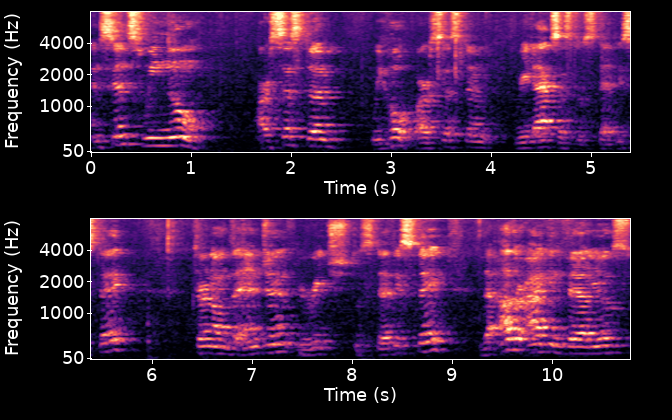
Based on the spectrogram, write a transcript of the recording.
And since we know our system, we hope our system relaxes to steady state, turn on the engine, you reach to steady state, the other eigenvalues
